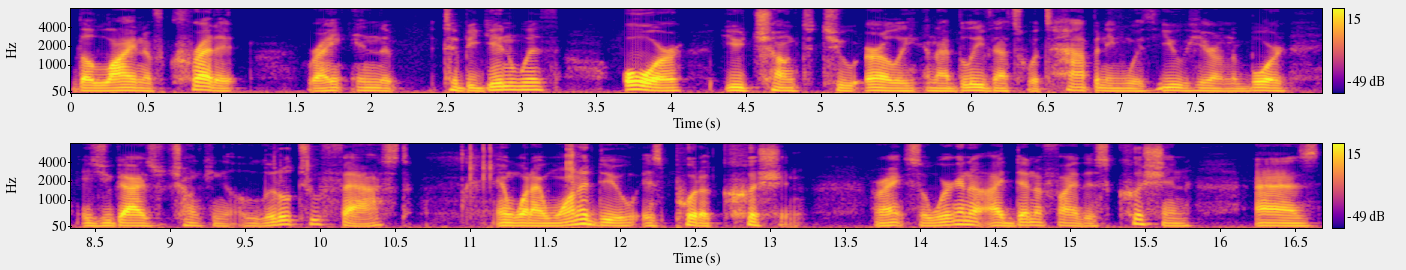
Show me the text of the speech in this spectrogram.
the line of credit, right, in the to begin with, or you chunked too early. And I believe that's what's happening with you here on the board is you guys are chunking a little too fast. And what I want to do is put a cushion, right? So we're going to identify this cushion as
